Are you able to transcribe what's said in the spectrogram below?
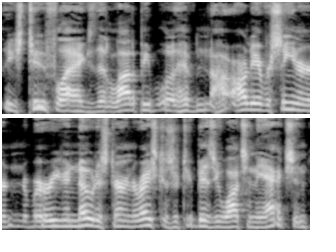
these two flags that a lot of people have hardly ever seen or, or even noticed during the race because they're too busy watching the action.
